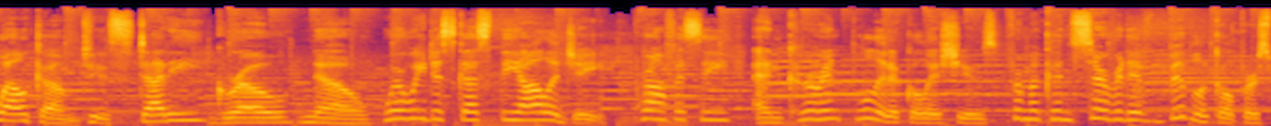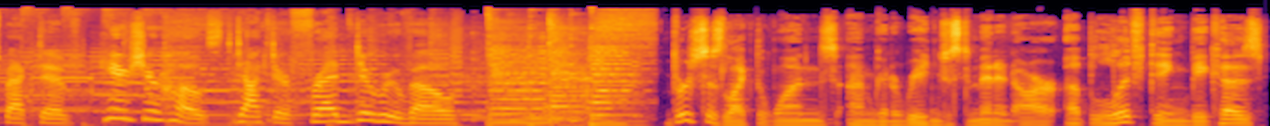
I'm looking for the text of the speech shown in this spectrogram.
Welcome to Study, Grow, Know, where we discuss theology, prophecy, and current political issues from a conservative biblical perspective. Here's your host, Dr. Fred DeRuvo. Verses like the ones I'm going to read in just a minute are uplifting because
